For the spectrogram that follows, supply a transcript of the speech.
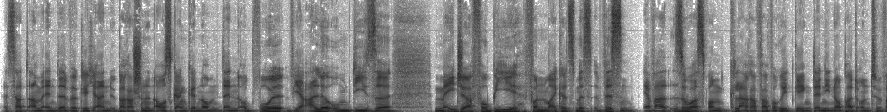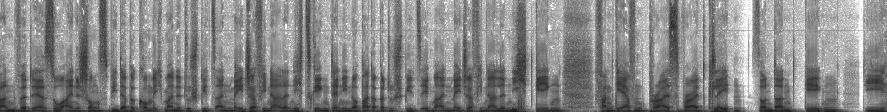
es hat am Ende wirklich einen überraschenden Ausgang genommen. Denn obwohl wir alle um diese Major-Phobie von Michael Smith wissen, er war sowas von klarer Favorit gegen Danny Noppert und wann wird er so eine Chance wiederbekommen? Ich meine, du spielst ein Major-Finale, nichts gegen Danny Noppert, aber du spielst eben ein Major-Finale nicht gegen Van Gerven, Price, Wright, Clayton, sondern gegen die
